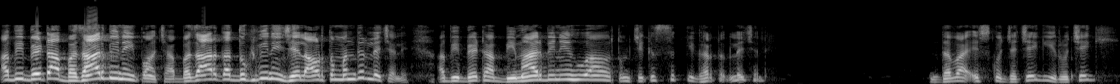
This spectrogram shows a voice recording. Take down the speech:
अभी बेटा बाज़ार भी नहीं पहुँचा, बाज़ार का दुख भी नहीं झेला और तुम मंदिर ले चले। अभी बेटा बीमार भी नहीं हुआ और तुम चिकित्सक के घर तक ले चले। दवा इसको जचेगी, रुचेगी।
